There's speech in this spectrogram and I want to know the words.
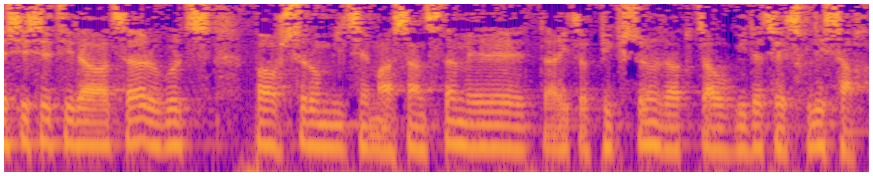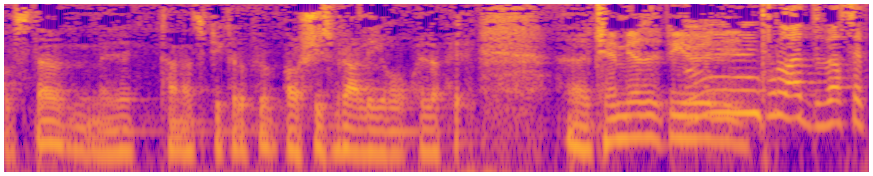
ეს ისეთი რაღაცაა, როგორც ბავშვს რომ მიცემ ასანს და მე დაიწყო ფიქრს რომ რატო წავუგიდა ცეცხლის სახლს და მე თანაც ფიქრობ რომ ბავშვის ბრალი იყო ყველაფერი. ჩემი აზრით პირველი თულად ასეთ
